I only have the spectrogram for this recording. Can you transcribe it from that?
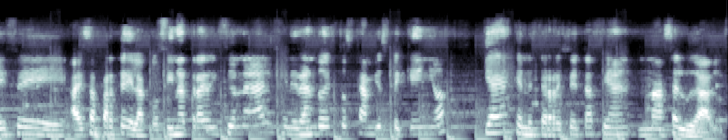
ese, a esa parte de la cocina tradicional, generando estos cambios pequeños que hagan que nuestras recetas sean más saludables.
